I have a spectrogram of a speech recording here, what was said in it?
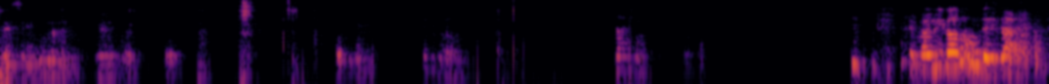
Se me olvidó dónde estaba.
